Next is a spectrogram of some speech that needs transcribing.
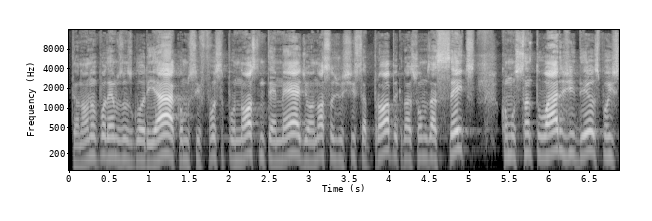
Então nós não podemos nos gloriar como se fosse por nosso intermédio, ou a nossa justiça própria, que nós fomos aceitos como santuários de Deus, pois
